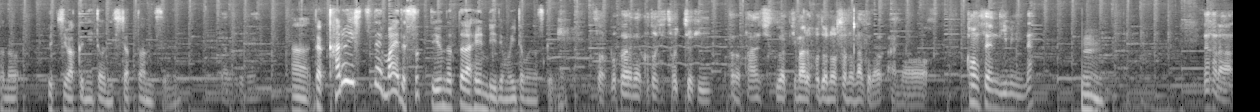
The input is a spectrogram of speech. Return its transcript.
あの、内枠2頭にしちゃったんですよね。なるほどね。うん。だから軽い質で前ですって言うんだったらヘンリーでもいいと思いますけどね。そう、僕はね、今年そっちを引いその短縮が決まるほどの、その、なんていうの、あの、混戦気味にね。うん。だから、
